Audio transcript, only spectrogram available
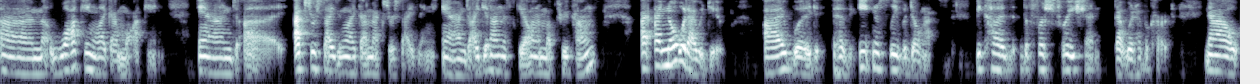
um, walking like I'm walking and uh, exercising like I'm exercising, and I get on the scale and I'm up three pounds, I, I know what I would do. I would have eaten a sleeve of donuts because the frustration that would have occurred. Now,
